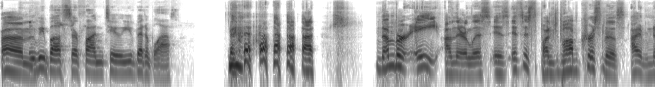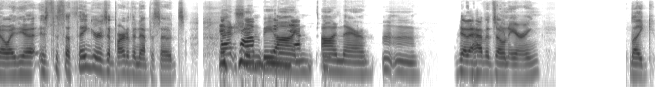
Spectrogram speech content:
Um, Movie buffs are fun too. You've been a blast. number eight on their list is it's a SpongeBob Christmas. I have no idea. Is this a thing or is it part of an episode? That It's shouldn't be probably an on on there. Mm-mm. Got to have its own airing. Like,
